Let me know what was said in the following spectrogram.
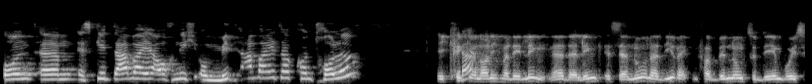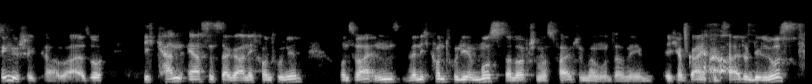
Und ähm, es geht dabei ja auch nicht um Mitarbeiterkontrolle. Ich kriege ja? ja noch nicht mal den Link. Ne? Der Link ist ja nur in einer direkten Verbindung zu dem, wo ich es hingeschickt habe. Also ich kann erstens da gar nicht kontrollieren. Und zweitens, wenn ich kontrollieren muss, da läuft schon was falsch in meinem Unternehmen. Ich habe gar nicht die Zeit und die Lust,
